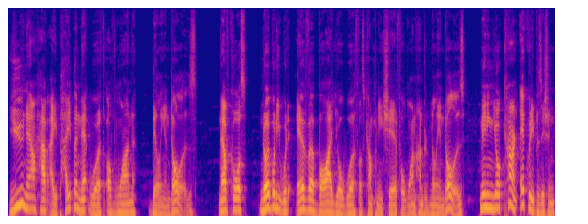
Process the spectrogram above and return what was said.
you now have a paper net worth of $1 billion. Now, of course, Nobody would ever buy your worthless company share for $100 million, meaning your current equity position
